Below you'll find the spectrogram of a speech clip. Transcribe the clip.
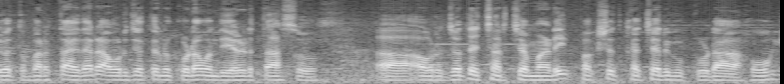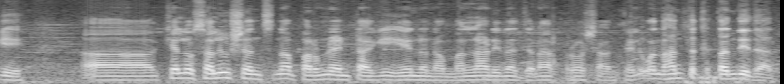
ಇವತ್ತು ಬರ್ತಾ ಇದ್ದಾರೆ. ಅವ್ರ ಜೊತೆನೂ ಕೂಡ ಒಂದು ಎರಡು ತಾಸು ಅವ್ರ ಜೊತೆ ಚರ್ಚೆ ಮಾಡಿ ಪಕ್ಷದ ಕಚೇರಿಗೂ ಕೂಡ ಹೋಗಿ ಕೆಲವು ಸೊಲ್ಯೂಷನ್ಸ್ನ ಪರ್ಮನೆಂಟಾಗಿ ಏನು ನಮ್ಮ ಮಲೆನಾಡಿನ ಜನಾಕ್ರೋಶ ಅಂತೇಳಿ ಒಂದು ಹಂತಕ್ಕೆ ತಂದಿದ್ದಾರೆ.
